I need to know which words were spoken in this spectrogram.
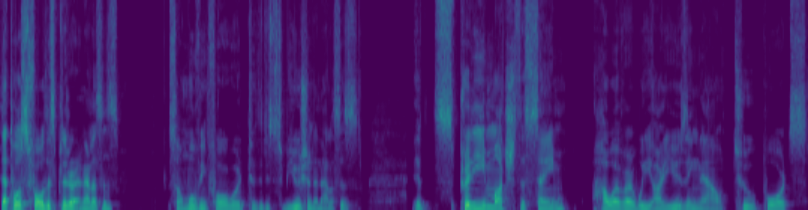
That was for the splitter analysis. So moving forward to the distribution analysis, it's pretty much the same. However, we are using now two ports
